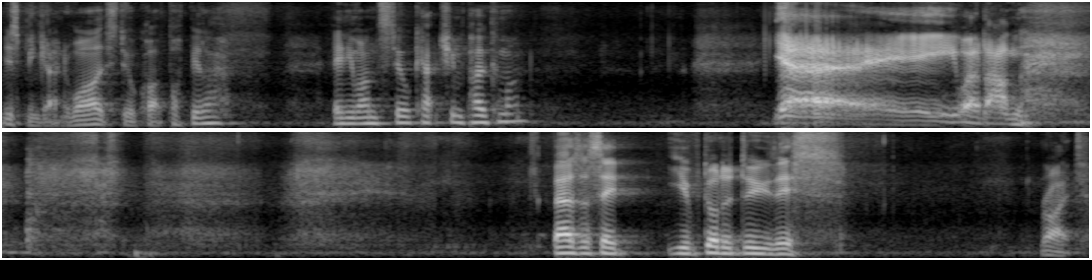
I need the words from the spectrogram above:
it's been going a while, it's still quite popular. Anyone still catching Pokemon? Yay! Well done. But as I said, you've got to do this right.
